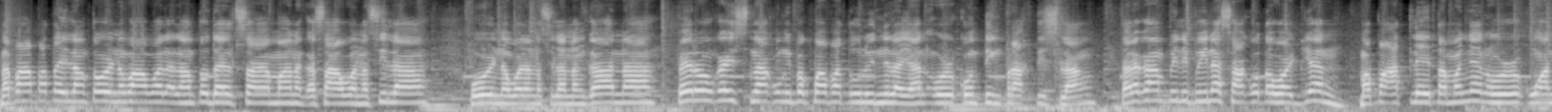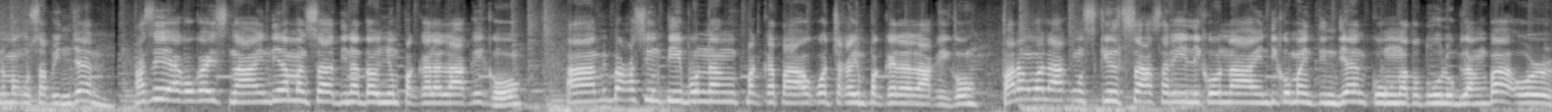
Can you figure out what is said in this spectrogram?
Napapatay lang to or nawawala lang to dahil sa mga nag-asawa na sila or nawala na sila ng gana. Pero guys na kung ipagpapatuloy nila yan or konting practice lang, talaga ang Pilipinas sakot award yan. Mapa-atleta man yan or kung ano mang usapin dyan. Kasi ako guys na hindi naman sa dinadown yung pagkalalaki ko, um, iba kasi yung tipo ng pagkatao ko tsaka yung pagkalalaki ko. Parang wala akong skills sa sarili ko na hindi ko maintindihan kung natutulog lang ba or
